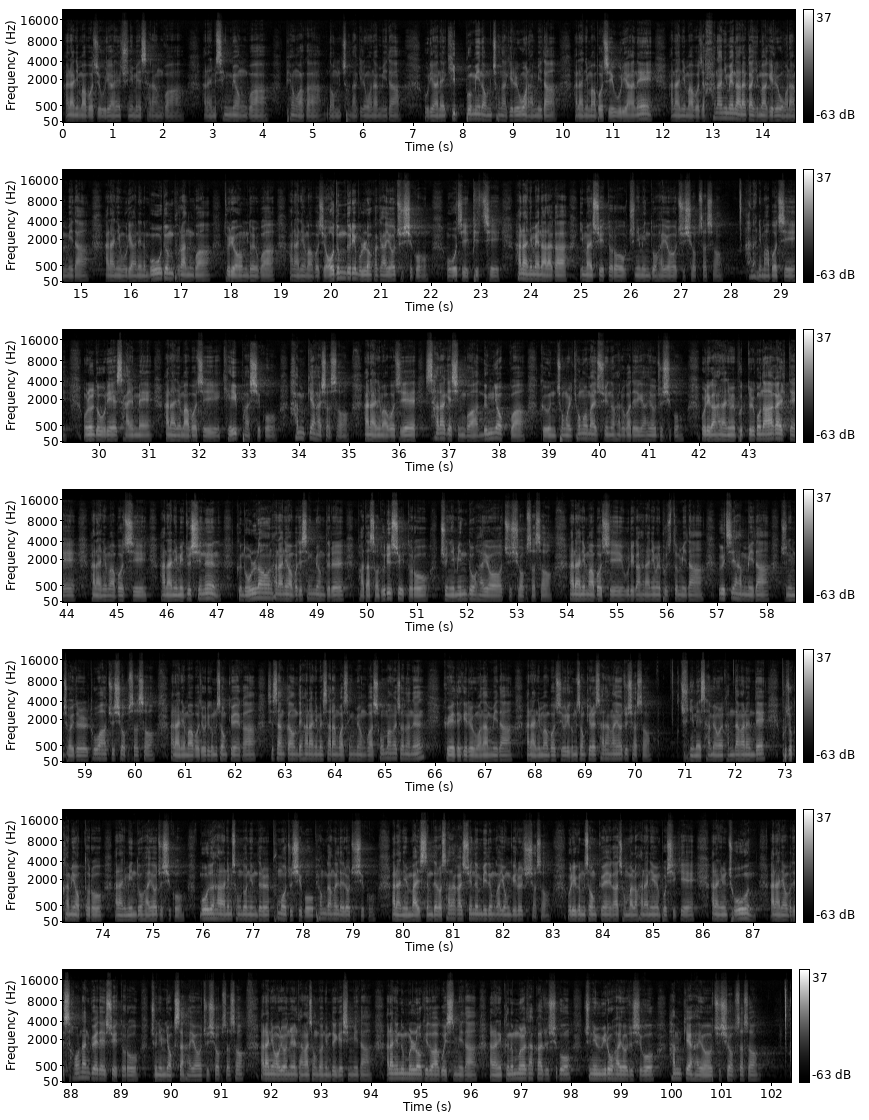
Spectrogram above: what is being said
하나님 아버지 우리 안에 주님의 사랑과 하나님 생명과 평화가 넘쳐나기를 원합니다. 우리 안에 기쁨이 넘쳐나기를 원합니다. 하나님 아버지 우리 안에 하나님 아버지 하나님의 나라가 임하기를 원합니다. 하나님 우리 안에는 모든 불안과 두려움들과 하나님 아버지 어둠들이 물러가게 하여 주시고 오직 빛이 하나님의 나라가 임할 수 있도록 주님 인도하여 주시옵소서. 하나님 아버지 오늘도 우리의 삶에 하나님 아버지 개입하시고 함께 하셔서 하나님 아버지의 살아계심과 능력과 그 은총을 경험할 수 있는 하루가 되게 하여 주시고 우리가 하나님을 붙들고 나아갈 때 하나님 아버지 하나님이 주시는 그 놀라운 하나님 아버지 생명들을 받아서 누릴 수 있도록 주님 인도하여 주시옵소서. 하나님 아버지 우리가 하나님을 붙듭니다. 의지합니다. 주님 저희들 도와주시옵소서. 하나님 아버지 우리 금성교회가 세상 가운데 하나님의 사랑과 생명과 소망을 전하는 교회 되기를 원합니다. 하나님 아버지 우리 금성교회를 사랑하여 주셔서 주님의 사명을 감당하는데 부족함이 없도록 하나님 인도하여 주시고 모든 하나님 성도님들을 품어 주시고 평강을 내려 주시고 하나님 말씀대로 살아갈 수 있는 믿음과 용기를 주셔서 우리 금성 교회가 정말로 하나님이 보시기에 하나님 좋은 하나님 아버지 선한 교회 될 수 있도록 주님 역사하여 주시옵소서. 하나님 어려운 일 당한 성도님들 계십니다. 하나님 눈물로 기도하고 있습니다. 하나님 그 눈물을 닦아 주시고 주님 위로하여 주시고 함께하여 주시옵소서.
